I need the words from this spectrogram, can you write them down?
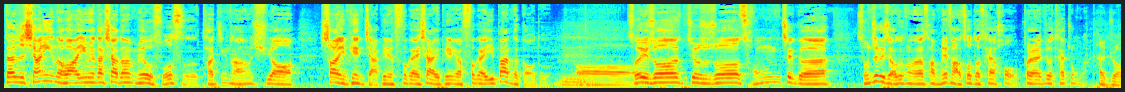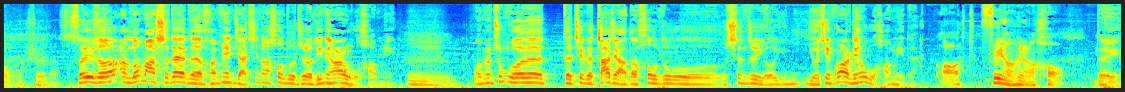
但是相应的话，因为它下端没有锁死，它经常需要上一片甲片覆盖下一片，要覆盖一半的高度。哦，所以说，就是说从这个从这个角度上来，它没法做的太厚，不然就太重了。太重了，是的，所以说，按罗马时代的环片甲，经常厚度只有零点二五毫米。嗯，我们中国的的这个扎甲的厚度，甚至有有见过二点五毫米的。哦，非常非常厚，对，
